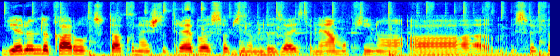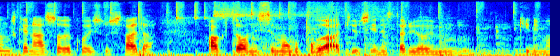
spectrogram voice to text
Vjerujem da Karlovcu tako nešto treba, s obzirom da zaista nemamo kino, a sve filmske naslove koji su sada aktualni se mogu pogledati u Cinestaru i ovim kinima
